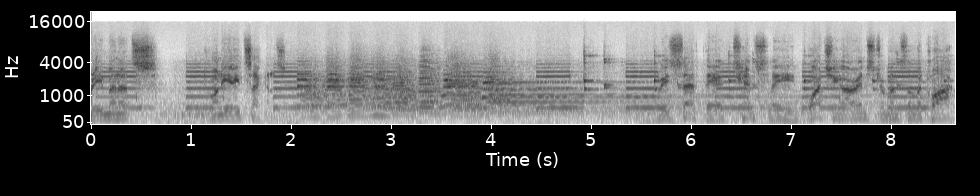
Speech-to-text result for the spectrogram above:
Three minutes, 28 seconds. We sat there tensely, watching our instruments and the clock.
